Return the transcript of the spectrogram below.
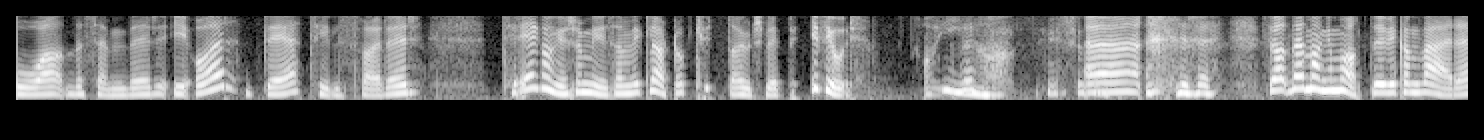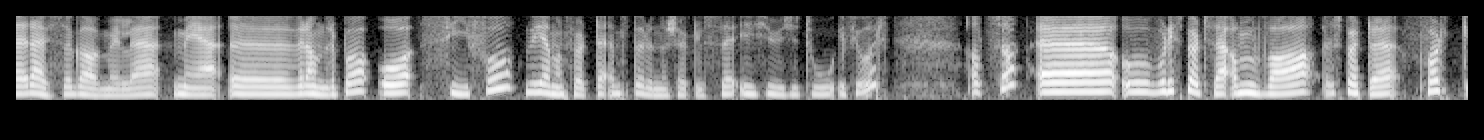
og desember i år, det tilsvarer tre ganger så mye som vi klarte å kutte av utslipp i fjor. Oi. Ja. så det er mange måter vi kan være rause og gavmilde med uh, hverandre på. Og SIFO de gjennomførte en spørreundersøkelse i 2022 i fjor. Altså, uh, hvor de spurte, hva, spurte folk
